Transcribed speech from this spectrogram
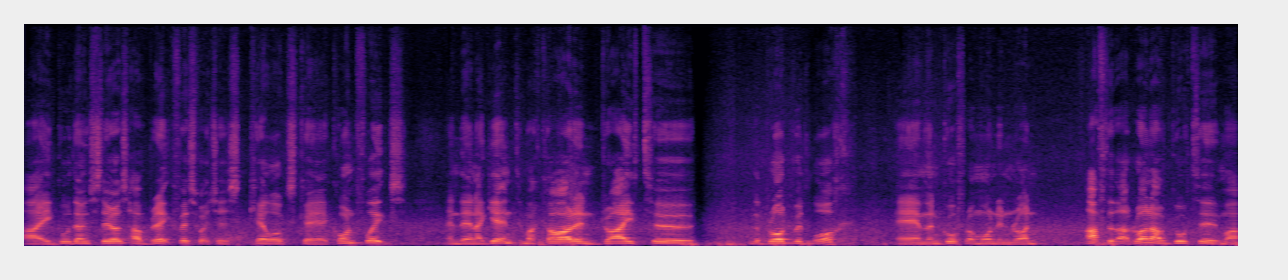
I go downstairs, have breakfast, which is Kellogg's uh, cornflakes, and then I get into my car and drive to the Broadwood Loch um, and go for a morning run. After that run, I'll go to my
